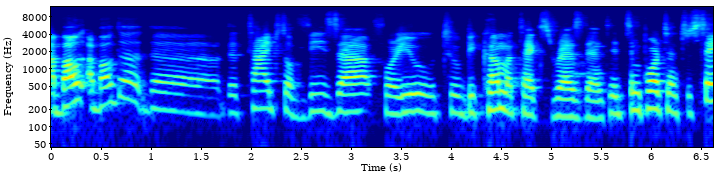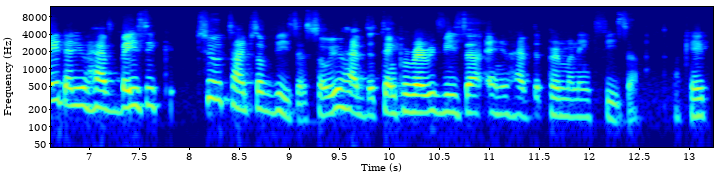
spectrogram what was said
About about the, the the types of visa for you to become a tax resident it's important to say that you have basic two types of visa. So you have the temporary visa and you have the permanent visa okay?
